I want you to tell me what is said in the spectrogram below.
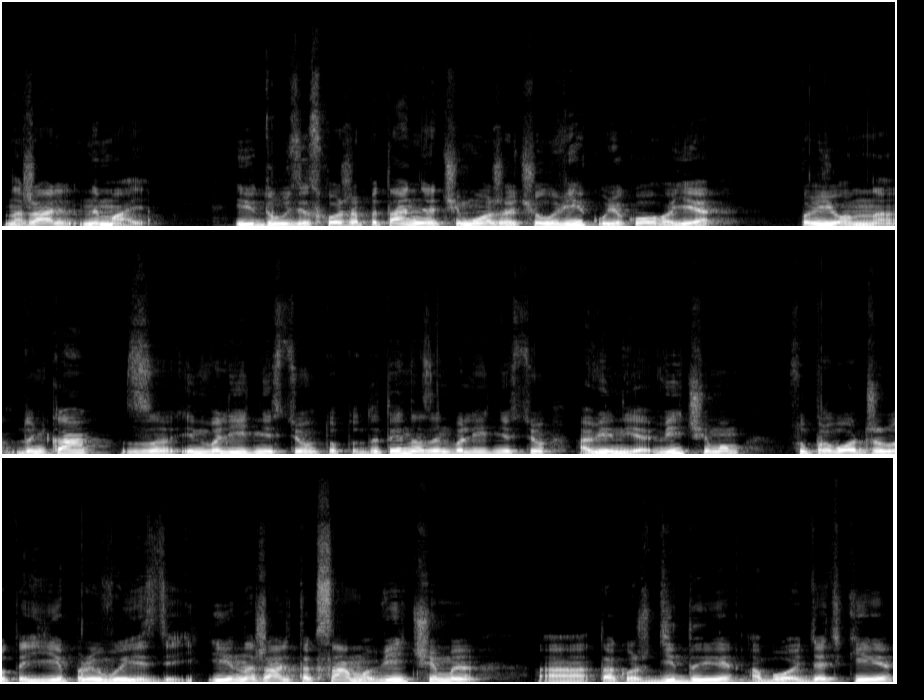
на жаль, немає. І, друзі, схоже питання, чи може чоловік, у якого є прийомна донька з інвалідністю, тобто дитина з інвалідністю, а він є відчимом, супроводжувати її при виїзді. І, на жаль, так само відчими, а також діди або дядьки,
